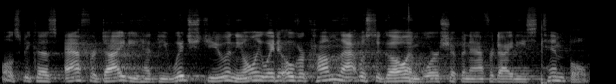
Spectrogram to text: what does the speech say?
well, it's because Aphrodite had bewitched you, and the only way to overcome that was to go and worship in Aphrodite's temple.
